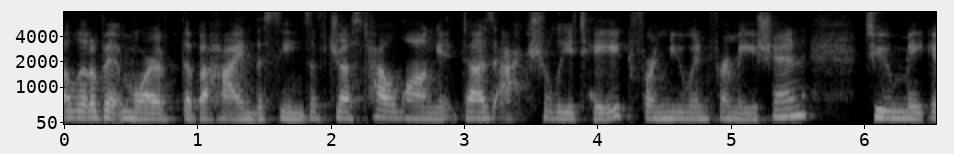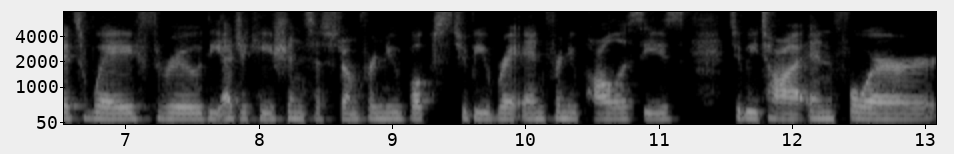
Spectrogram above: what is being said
a little bit more of the behind the scenes of just how long it does actually take for new information to make its way through the education system, for new books to be written, for new policies to be taught, and for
